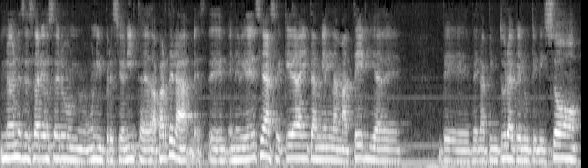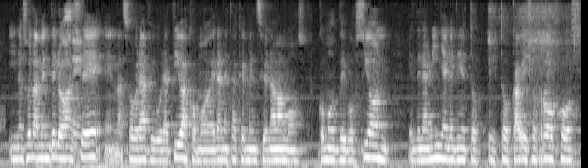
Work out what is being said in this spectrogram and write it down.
No es necesario ser un, un impresionista. Aparte, la, este, en evidencia se queda ahí también la materia de, de, de la pintura que él utilizó y no solamente lo hace en las obras figurativas como eran estas que mencionábamos como Devoción, el de la niña que tiene estos, estos cabellos rojos,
